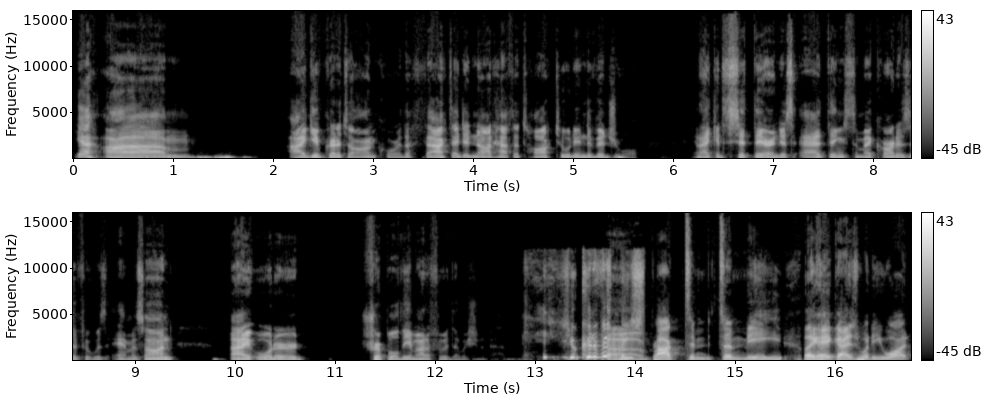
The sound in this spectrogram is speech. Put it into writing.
Yeah. Um, I give credit to Encore. The fact I did not have to talk to an individual and I could sit there and just add things to my cart as if it was Amazon. I ordered triple the amount of food that we should have had. you could have at least Um, talked to, to me, like, hey guys, what do you want?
